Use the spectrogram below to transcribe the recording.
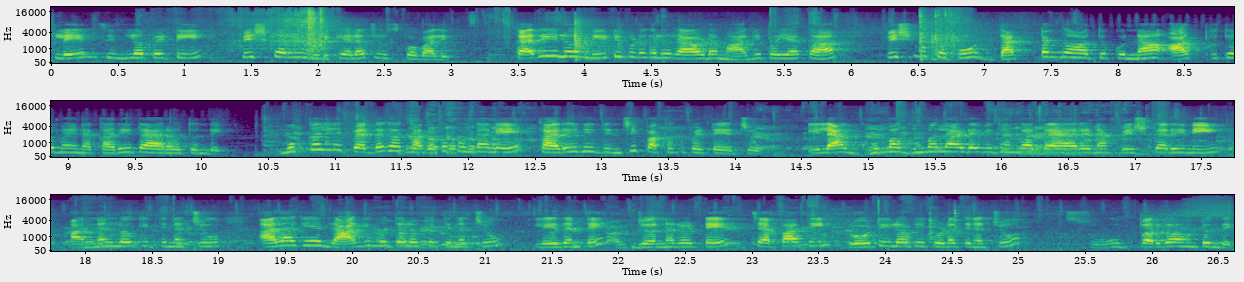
ఫ్లేమ్ సిమ్లో పెట్టి ఫిష్ కర్రీ ఉడికేలా చూసుకోవాలి. కర్రీలో నీటి బుడగలు రావడం ఆగిపోయాక ఫిష్ ముక్కకు దట్టంగా అతుకున్న అద్భుతమైన కర్రీ తయారవుతుంది. ముక్కల్ని పెద్దగా కదపకుండానే కర్రీని దించి పక్కకు పెట్టేయచ్చు. ఇలా ఘుమ ఘుమలాడే విధంగా తయారైన ఫిష్ కర్రీని అన్నంలోకి తినచ్చు అలాగే రాగి ముద్దలోకి తినచ్చు లేదంటే జొన్న రొట్టె చపాతి రోటీలోకి కూడా తినచ్చు. సూపర్గా ఉంటుంది.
